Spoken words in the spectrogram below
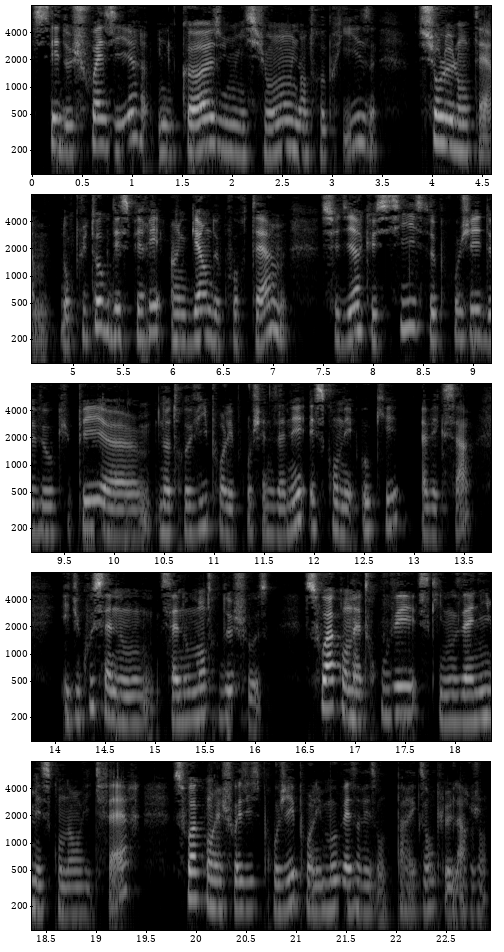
c'est de choisir une cause, une mission, une entreprise sur le long terme. Donc, plutôt que d'espérer un gain de court terme, se dire que si ce projet devait occuper euh, notre vie pour les prochaines années, est-ce qu'on est OK avec ça? Et du coup, ça nous montre deux choses soit qu'on a trouvé ce qui nous anime et ce qu'on a envie de faire, soit qu'on a choisi ce projet pour les mauvaises raisons, par exemple l'argent.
